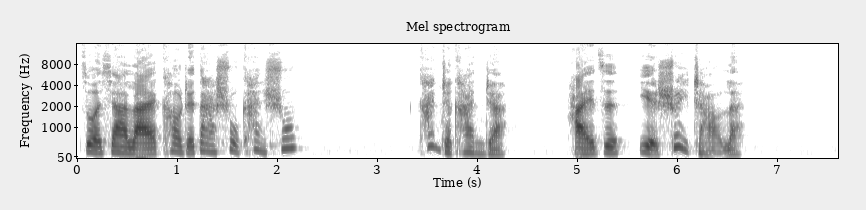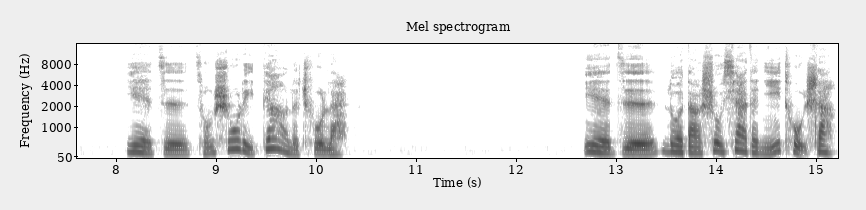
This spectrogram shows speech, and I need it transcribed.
坐下来靠着大树看书。看着看着，孩子也睡着了。叶子从书里掉了出来，叶子落到树下的泥土上，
